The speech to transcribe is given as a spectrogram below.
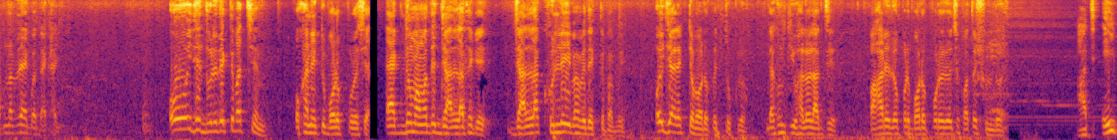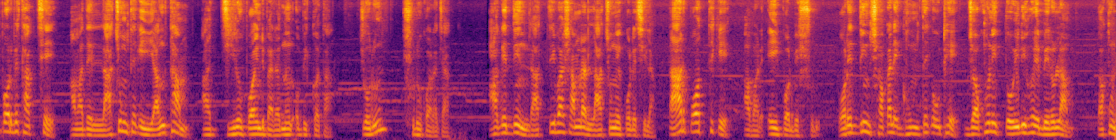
আপনাদের একবার দেখাই। ওই যে দূরে দেখতে পাচ্ছেন, ওখানে একটু বরফ পড়েছে। একদম আমাদের জানলা থেকে। জানলা খুললে এইভাবে দেখতে পাবে। ওই যে আরেকটা বরফের টুকরো। দেখুন কি ভালো লাগছে। পাহাড়ের ওপর বরফ পড়ে রয়েছে কত সুন্দর। আজ এই পর্বে থাকছে আমাদের লাচুং থেকে ইয়াংথাম আর জিরো পয়েন্ট বেড়ানোর অভিজ্ঞতা। চলুন শুরু করা যাক। আগের দিন রাত্রিবাস আমরা লাচুংয়ে করেছিলাম। তারপর থেকে আবার এই পর্বের শুরু। পরের দিন সকালে ঘুম থেকে উঠে যখনই তৈরি হয়ে বেরোলাম তখন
